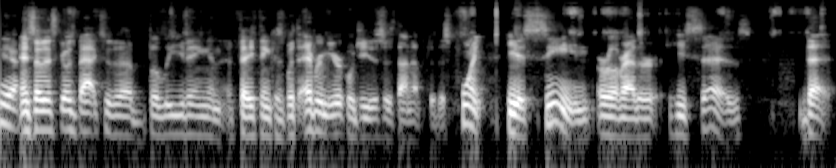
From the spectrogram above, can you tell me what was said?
Yeah. And so this goes back to the believing and faith thing, because with every miracle Jesus has done up to this point, he has seen, or rather, he says that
